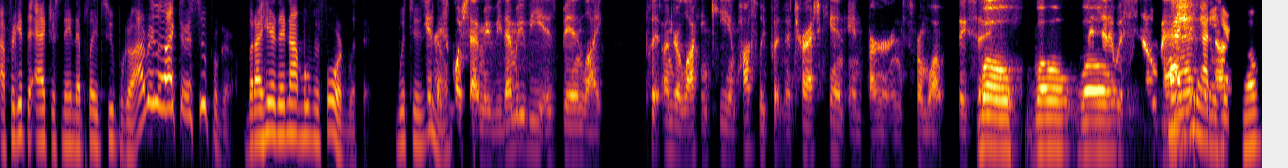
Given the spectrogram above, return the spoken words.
i forget the actress name that played supergirl i really liked her as supergirl but i hear they're not moving forward with her which is Yeah, you they know squished that movie. That movie has been like put under lock and key and possibly put in a trash can and burned from what they said. Whoa, whoa, whoa. They whoa! said it was so black bad. get out of here bro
